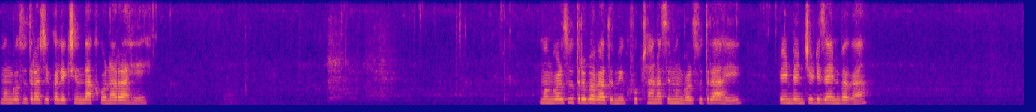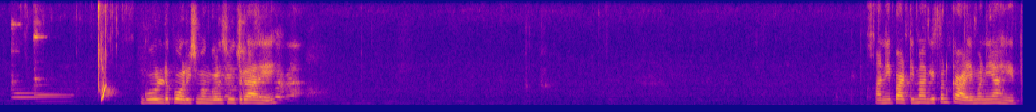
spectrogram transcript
मंगळसूत्राचे कलेक्शन दाखवणार आहे. मंगळसूत्र बघा तुम्ही खूप छान असे मंगळसूत्र आहे. पेंडनची डिझाईन बघा. गोल्ड पॉलिश मंगळसूत्र आहे. आणि पाठीमागे पण काळे मणी आहेत.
